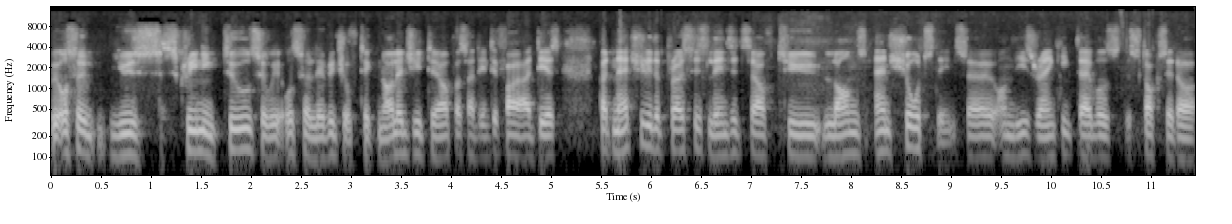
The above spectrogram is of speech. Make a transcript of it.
We also use screening tools, so we also leverage of technology to help us identify ideas. But naturally, the process lends itself to longs and shorts. Then, so on these ranking tables, the stocks that are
